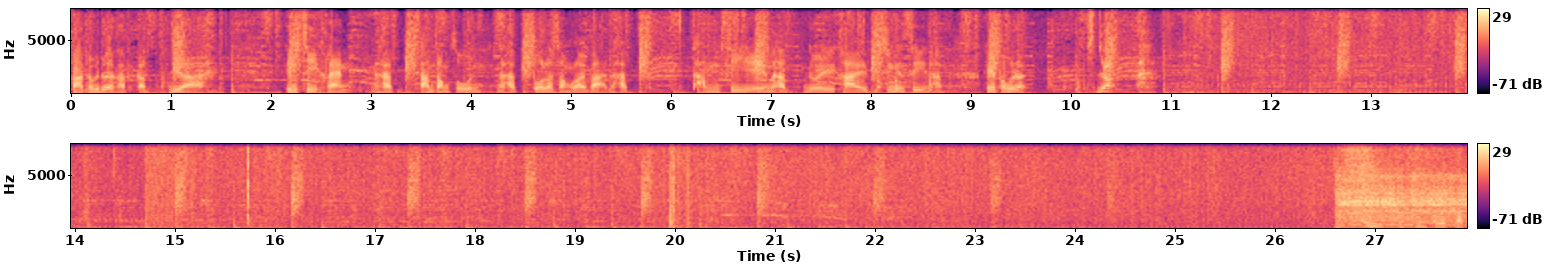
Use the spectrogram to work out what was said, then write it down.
ฝากกันไปด้วยครับกับเหยื่อ MC แคร้งนะครับ320นะครับ ตัวละ 200 บาทนะครับทำสีเองนะครับ โดยค่าย Fishing NC นะครับ โอเคฝากไว้ด้วยสุดยอด อะไรกัด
